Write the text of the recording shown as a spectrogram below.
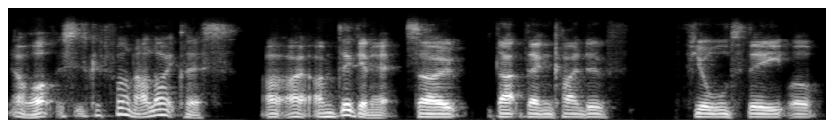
you know what, this is good fun. I like this. I, I, I'm digging it. So that then kind of fueled the well,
